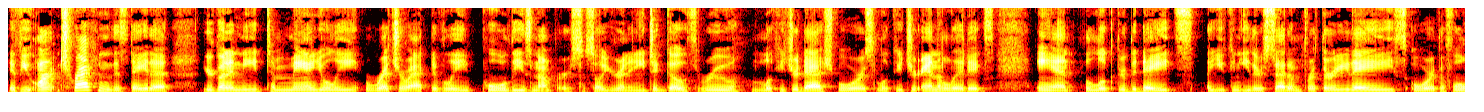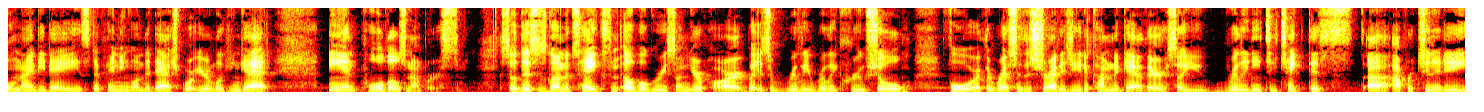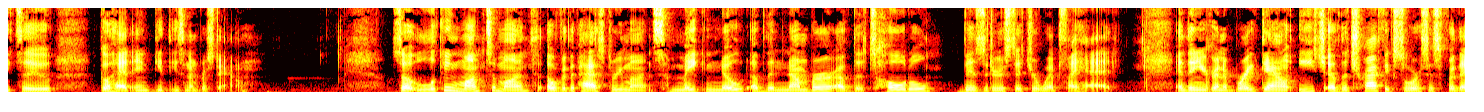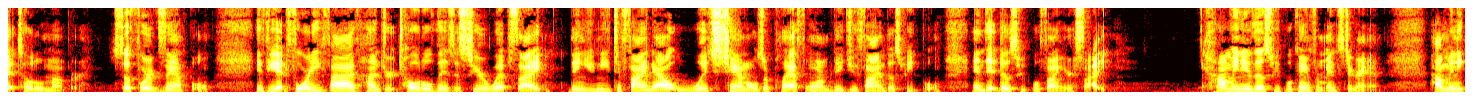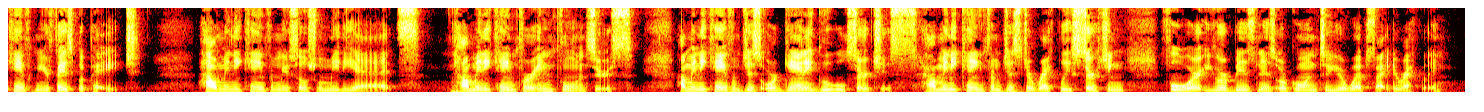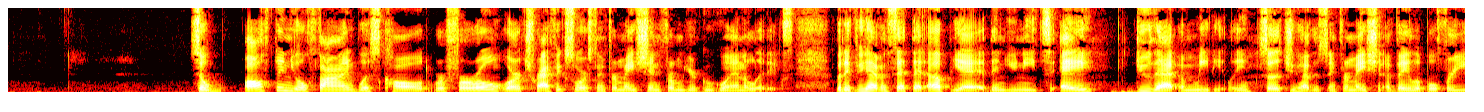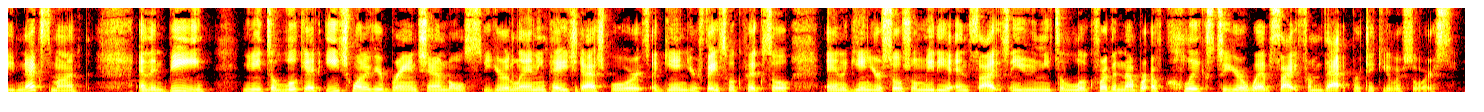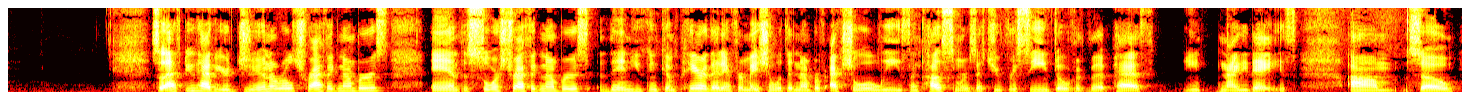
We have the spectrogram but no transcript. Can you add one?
If you aren't tracking this data, you're going to need to manually retroactively pull these numbers. So you're going to need to go through, look at your dashboards, look at your analytics, and look through the dates. You can either set them for 30 days or the full 90 days, depending on the dashboard you're looking at, and pull those numbers. So this is going to take some elbow grease on your part, but it's really, really crucial for the rest of the strategy to come together. So you really need to take this uh, opportunity to go ahead and get these numbers down. So, looking month to month over the past three months, make note of the number of the total visitors that your website had. And then you're going to break down each of the traffic sources for that total number. So, for example, if you had 4,500 total visits to your website, then you need to find out which channels or platform did you find those people and did those people find your site. How many of those people came from Instagram? How many came from your Facebook page? How many came from your social media ads? How many came for influencers? How many came from just organic Google searches? How many came from just directly searching for your business or going to your website directly? So often you'll find what's called referral or traffic source information from your Google Analytics. But if you haven't set that up yet, then you need to A, do that immediately so that you have this information available for you next month. And then B, you need to look at each one of your brand channels, your landing page dashboards, again, your Facebook pixel, and again, your social media insights. And you need to look for the number of clicks to your website from that particular source. So after you have your general traffic numbers and the source traffic numbers, then you can compare that information with the number of actual leads and customers that you've received over the past 90 days. Um, so,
